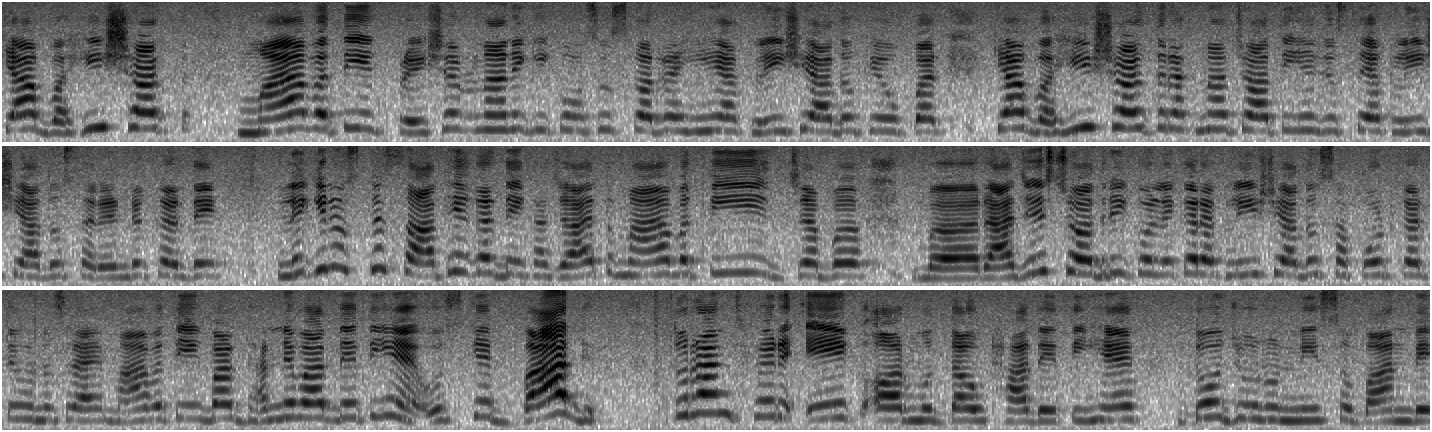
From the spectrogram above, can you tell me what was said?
क्या वही शर्त मायावती एक प्रेशर बनाने की कोशिश कर रही है अखिलेश यादव के ऊपर? क्या वही शर्त रखना चाहती हैं, जिससे अखिलेश यादव सरेंडर कर दे। लेकिन उसके साथ ही अगर देखा जाए तो मायावती जब राजेश चौधरी को लेकर अखिलेश यादव सपोर्ट करते हुए नज़र आए, मायावती एक बार धन्यवाद देती हैं। उसके बाद तुरंत फिर एक और मुद्दा उठा देती हैं, दो जून उन्नीस सौ बानवे,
